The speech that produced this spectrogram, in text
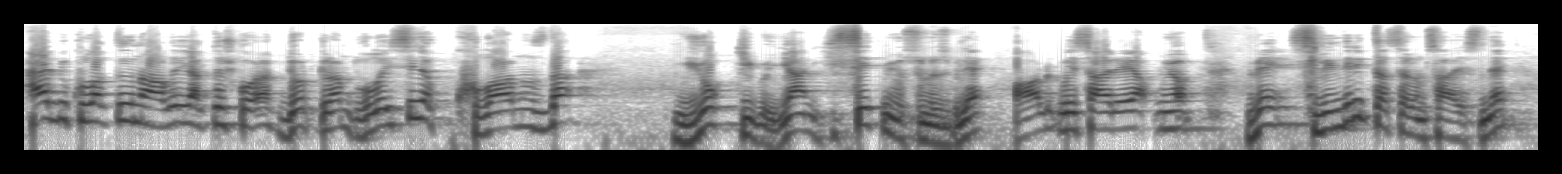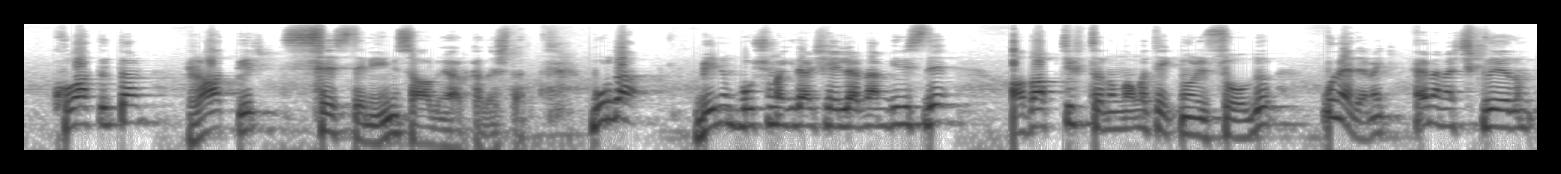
Her bir kulaklığın ağırlığı yaklaşık olarak 4 gram. Dolayısıyla kulağınızda yok gibi yani hissetmiyorsunuz bile. Ağırlık vesaire yapmıyor ve silindirik tasarım sayesinde kulaklıklar rahat bir ses deneyimi sağlıyor arkadaşlar. Burada benim hoşuma giden şeylerden birisi de adaptif tanımlama teknolojisi oldu. Bu ne demek? Hemen açıklayalım.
